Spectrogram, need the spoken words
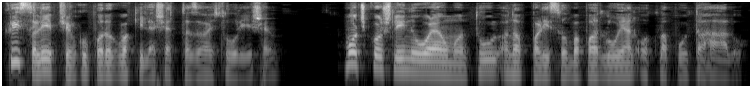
Krisz a lépcsőn kuporogva kilesett az ajtórésen. Mocskos linoleumon túl a nappali szoba padlóján ott lapult a háló.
